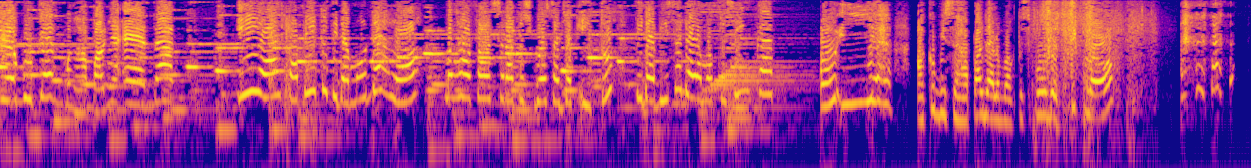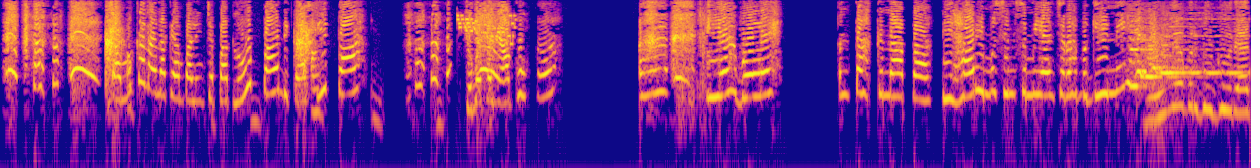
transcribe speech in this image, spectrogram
Ya bukan, menghafalnya enak. Iya, tapi itu tidak mudah loh. Menghafal 100 buah sajak itu tidak bisa dalam waktu singkat. Oh iya, aku bisa hafal dalam waktu 10 detik loh. Kamu kan anak yang paling cepat lupa di kelas kita. Coba tanya aku. Hah? Ah, iya, boleh. Entah kenapa, di hari musim semi yang cerah begini, Bunga berguguran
